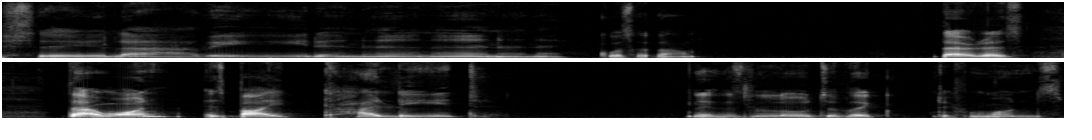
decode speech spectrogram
c'est la vie. Na, na, na, na. Cosa da? There it is. That one is by Khaled. Like, there's loads of like different ones.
